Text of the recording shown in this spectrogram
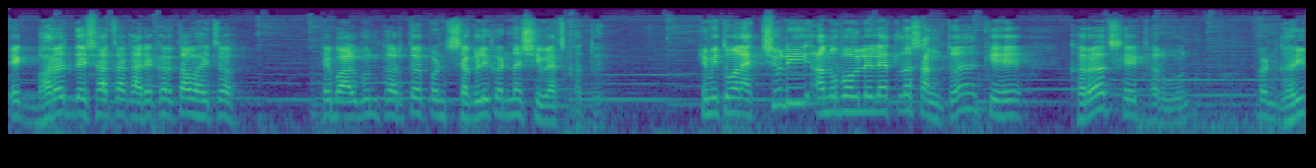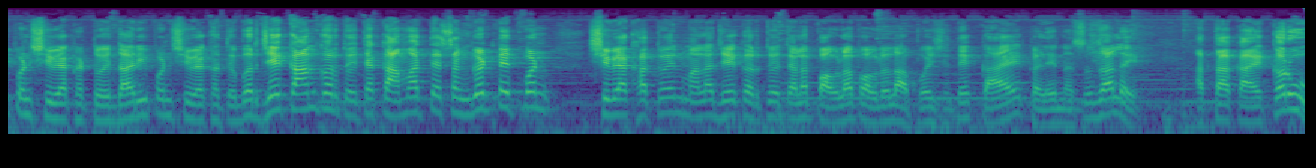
एक भारत देशाचा कार्यकर्ता व्हायचं हे बाळगून करतोय पण सगळीकडनं शिव्याच खातोय. हे मी तुम्हाला ॲक्च्युली अनुभवलेल्यातलं सांगतोय की हे खरंच हे ठरवून पण घरी पण शिव्या खातोय दारी पण शिव्या खातोय. बरं जे काम करतोय त्या कामात त्या संघटनेत पण शिव्या खातोय आणि मला जे करतोय त्याला पावला पावलाला अपयश ते काय कळेन असं झालंय. आता काय करू?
